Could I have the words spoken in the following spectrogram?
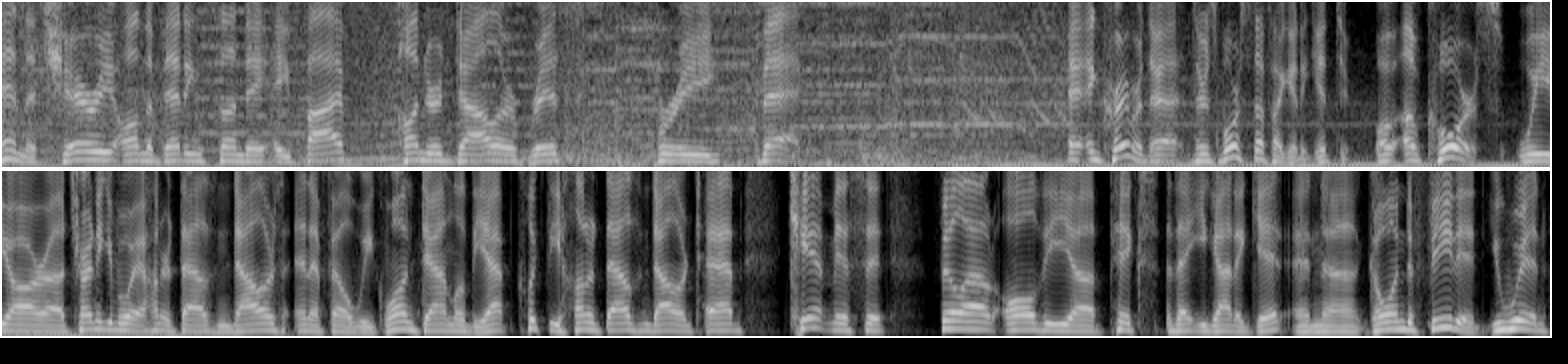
And the cherry on the betting Sunday, a five hundred dollar risk-free bet. And, Kramer, there, there's more stuff I got to get to. Well, of course, we are uh, trying to give away hundred thousand dollars NFL Week One. Download the app, click the hundred thousand dollar tab. Can't miss it. Fill out all the uh, picks that you got to get and uh, go undefeated. You win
